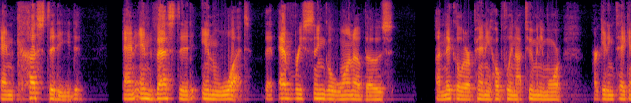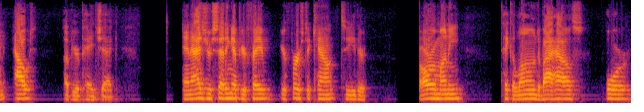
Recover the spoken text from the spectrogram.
and custodied and invested in what? That every single one of those, a nickel or a penny, hopefully not too many more, are getting taken out of your paycheck. And as you're setting up your fav- your first account to either borrow money, take a loan to buy a house, or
